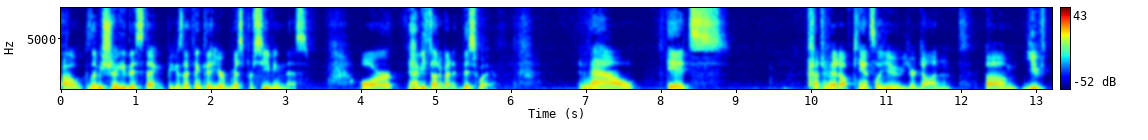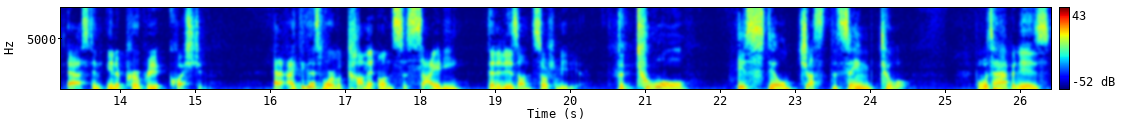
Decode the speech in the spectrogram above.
oh, let me show you this thing because I think that you're misperceiving this. Or have you thought about it this way? Now it's cut your head off, cancel you, you're done. Um, you've asked an inappropriate question. And I think that's more of a comment on society than it is on social media. The tool is still just the same tool. But what's happened is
